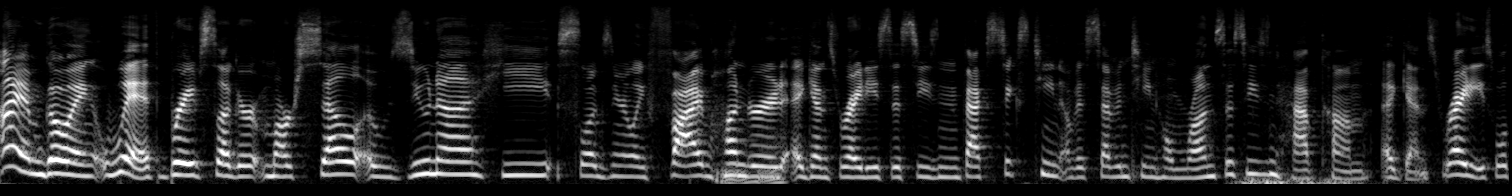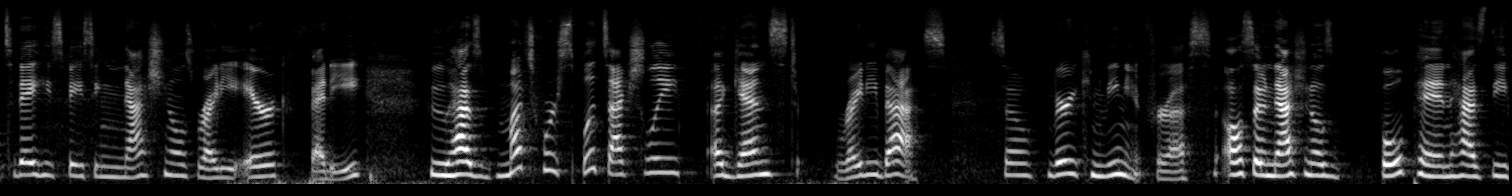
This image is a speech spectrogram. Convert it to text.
I am going with Brave slugger Marcell Ozuna. He slugs nearly 500 mm-hmm. against righties this season. In fact, 16 of his 17 home runs this season have come against righties. Well, today he's facing Nationals righty Erick Fedde, who has much worse splits actually against righty bats. So, very convenient for us. Also, Nationals bullpen has the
